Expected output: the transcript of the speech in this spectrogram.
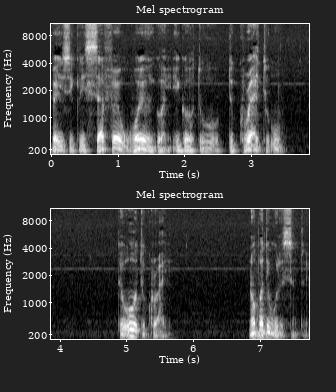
basically suffer, where are you going? You go to, to cry to who? To who to cry? Nobody will listen to you.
